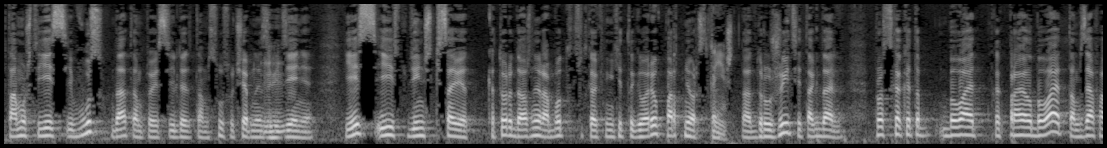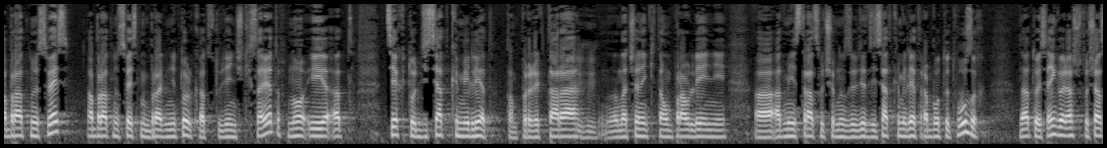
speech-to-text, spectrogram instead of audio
Потому что есть и ВУЗ, да, там, то есть, или там СУС, учебное заведение, mm-hmm. есть и студенческий совет, которые должны работать, вот, как Никита говорил, в партнерстве. Конечно. Да, дружить и так далее. Просто как это бывает, как правило, бывает, там, взяв обратную связь обратную связь мы брали не только от студенческих советов, но и от тех, кто десятками лет, там, проректора, угу. начальники там, управлений, а, администрации учебных заведений, десятками лет работают в вузах, да, то есть они говорят, что сейчас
